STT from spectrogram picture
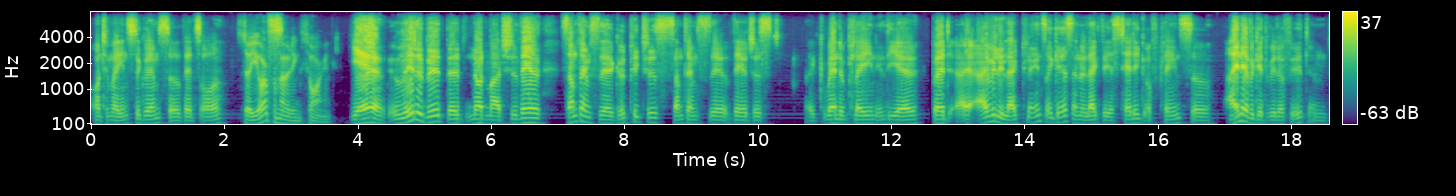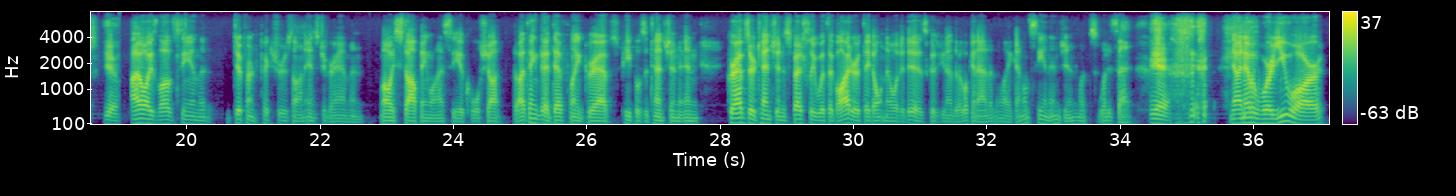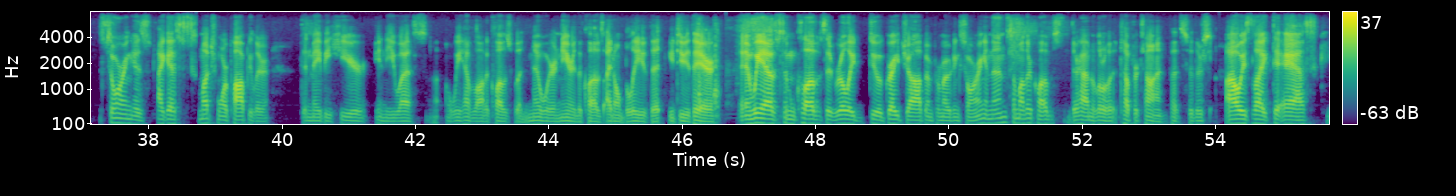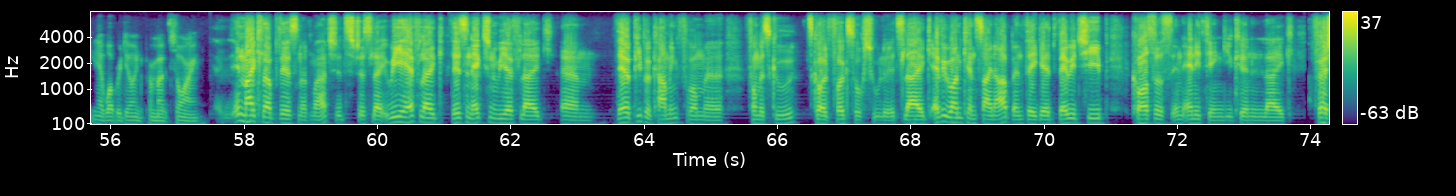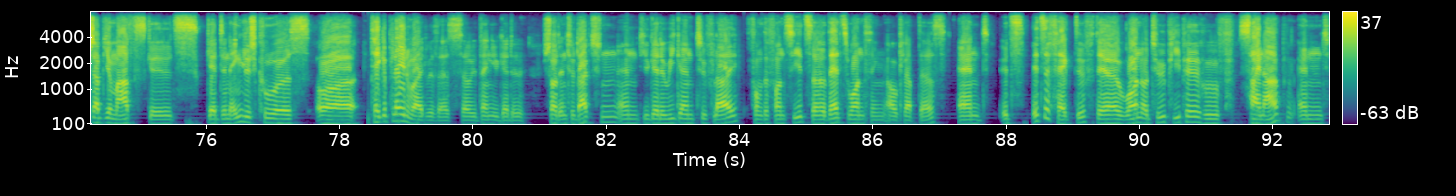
onto my Instagram, so that's all. So you are promoting soaring. Yeah, a little bit, but not much. They're sometimes they're good pictures, sometimes they're they're just like random plane in the air. But I, I really like planes, I guess, and I like the aesthetic of planes, so I never get rid of it and yeah. I always love seeing the different pictures on Instagram and I'm always stopping when I see a cool shot. So I think that definitely grabs people's attention and grabs their attention, especially with a glider if they don't know what it is, because you know they're looking at it and they're like, I don't see an engine. What's what is that? Yeah. Now I know where you are, soaring is, I guess, much more popular than maybe here in the U.S. We have a lot of clubs, but nowhere near the clubs I don't believe that you do there. And we have some clubs that really do a great job in promoting soaring, and then some other clubs they're having a little bit tougher time. But so there's, I always like to ask, you know, what we're doing to promote soaring. in my club there's not much. It's just like we have like there's an action. We have like um there are people coming from uh, from a school. It's called volkshochschule. It's like everyone can sign up and they get very cheap courses in anything. You can like fresh up your math skills get an english course or take a plane ride with us. So then you get a short introduction and you get a weekend to fly from the front seat. So that's one thing our club does. And it's it's effective. There are one or two people who sign up and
